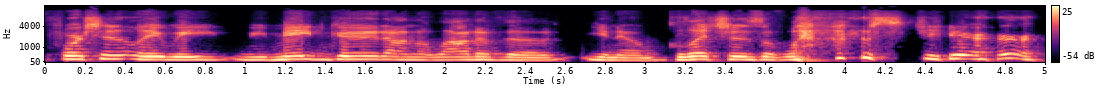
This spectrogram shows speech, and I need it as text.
fortunately, we we made good on a lot of the you know glitches of last year,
